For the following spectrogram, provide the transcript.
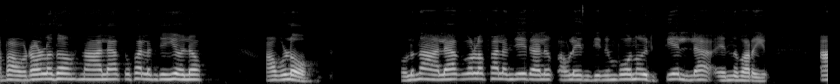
അപ്പോൾ അവിടെ ഉള്ളതോ? നാലാൾക്ക് ഫലം ചെയ്യുമല്ലോ? അവളോ? അവൾ നാലാക്കുള്ള ഫലം ചെയ്താലും അവൾ എന്തിനും പോകുന്ന ഒരുത്തിയല്ല എന്ന് പറയും. ആ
